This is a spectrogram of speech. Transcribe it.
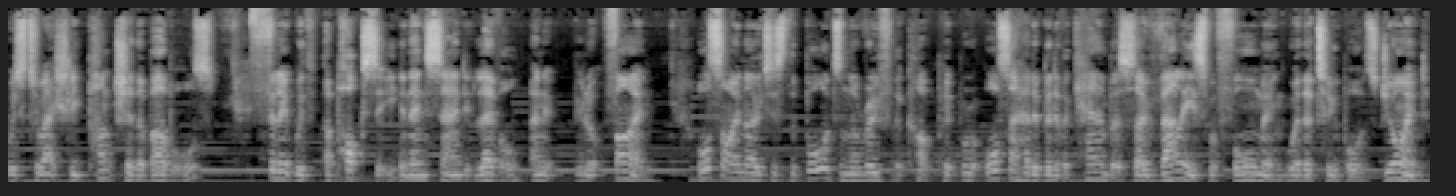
was to actually puncture the bubbles, fill it with epoxy and then sand it level and it, it looked fine. Also I noticed the boards on the roof of the cockpit were also had a bit of a camber so valleys were forming where the two boards joined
